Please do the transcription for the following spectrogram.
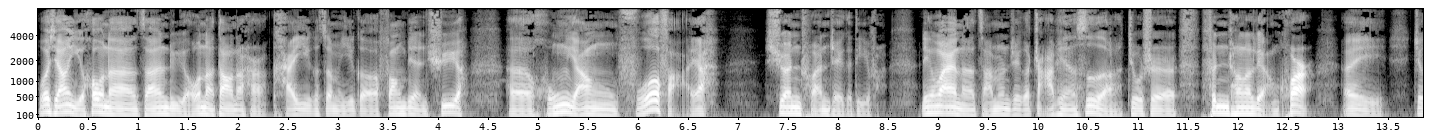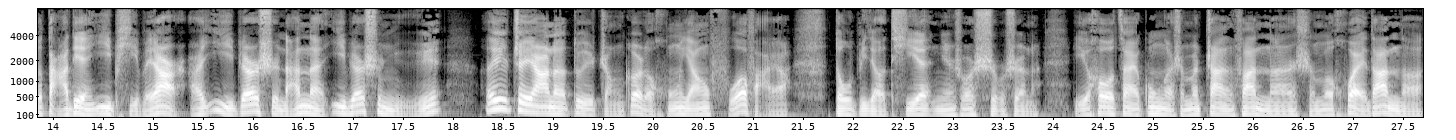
我想以后呢，咱旅游呢，到那儿开一个这么一个方便区呀，呃，弘扬佛法呀，宣传这个地方。另外呢，咱们这个诈骗寺啊，就是分成了两块哎，这个大殿一劈为二啊，一边是男的，一边是女。哎，这样呢，对整个的弘扬佛法呀，都比较贴。您说是不是呢？以后再供个什么战犯呢，什么坏蛋呢？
